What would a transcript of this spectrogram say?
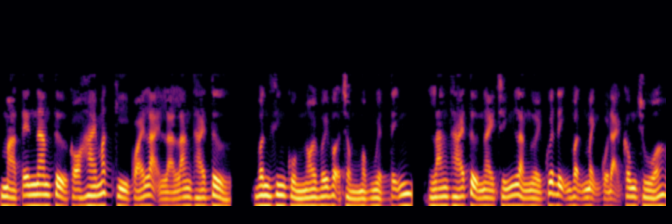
mà tên nam tử có hai mắt kỳ quái lại là lang thái tử. Vân khinh cuồng nói với vợ chồng Mộc Nguyệt Tĩnh, lang thái tử này chính là người quyết định vận mệnh của đại công chúa,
